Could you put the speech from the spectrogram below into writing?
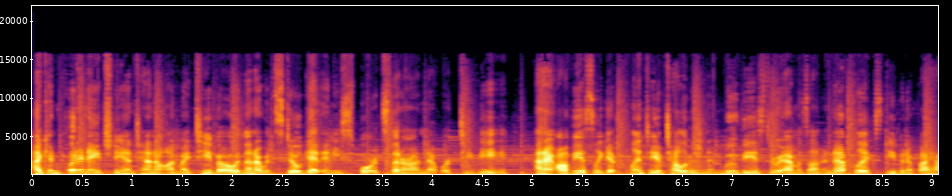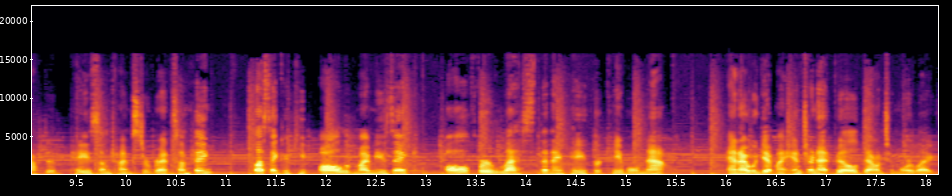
I can put an HD antenna on my TiVo and then I would still get any sports that are on network TV. And I obviously get plenty of television and movies through Amazon and Netflix, even if I have to pay sometimes to rent something. Plus, I could keep all of my music, all for less than I pay for cable now. And I would get my internet bill down to more like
